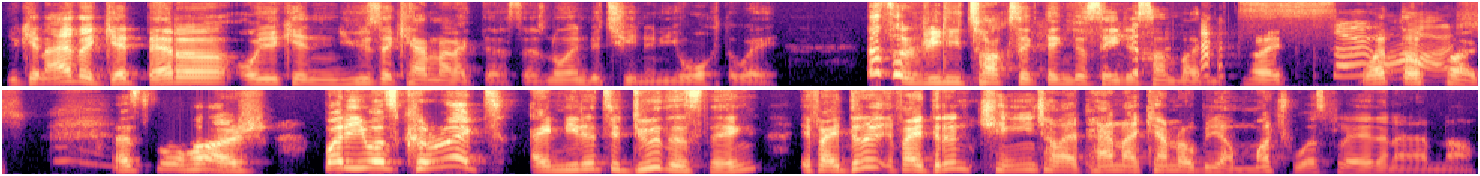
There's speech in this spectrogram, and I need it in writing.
you can either get better or you can use a camera like this. There's no in between. And he walked away. That's a really toxic thing to say to somebody, right? So what harsh. the fuck? That's so harsh. But he was correct. I needed to do this thing. If I didn't, if I didn't change how I pan my camera, I would be a much worse player than I am now.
